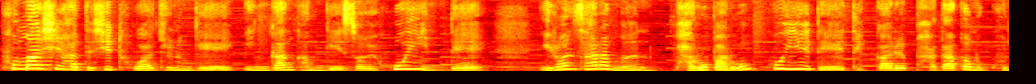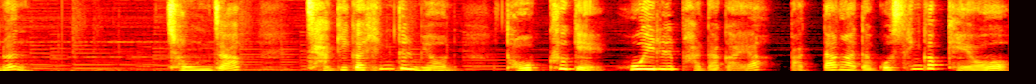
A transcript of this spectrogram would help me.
품앗이 하듯이 도와주는 게 인간관계에서의 호의인데 이런 사람은 바로바로 바로 호의에 대해 대가를 받아가 놓고는 정작 자기가 힘들면 더 크게 호의를 받아가야 마땅하다고 생각해요.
